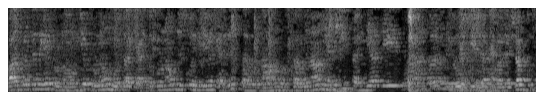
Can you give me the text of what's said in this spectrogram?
बात करते हैं, देखिए प्रोनाउन की प्रोनाउन होता क्या है? तो प्रोनाउन जिसको हिंदी में कहते हैं सर्वनाम। सर्वनाम यानी कि संज्ञा के स्थान पर प्रयोग किए जाने वाले शब्द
